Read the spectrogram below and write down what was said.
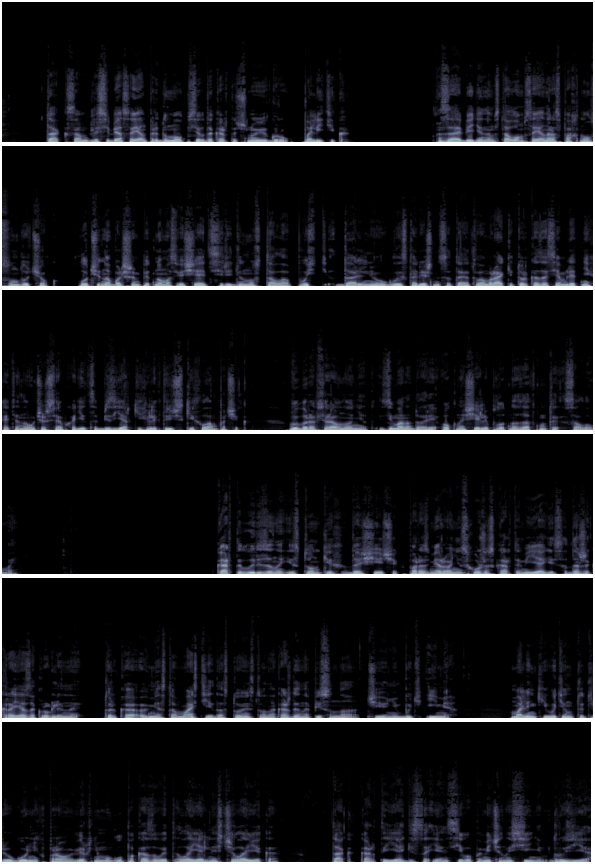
так, сам для себя Саян придумал псевдокарточную игру «Политик». За обеденным столом Саян распахнул сундучок. Лучина большим пятном освещает середину стола. Пусть дальние углы столешницы тают во мраке, только за семь лет нехотя научишься обходиться без ярких электрических лампочек. Выбора все равно нет. Зима на дворе, окна щели плотно заткнуты соломой. Карты вырезаны из тонких дощечек. По размеру они схожи с картами Ягиса, даже края закруглены. Только вместо масти и достоинства на каждой написано чье-нибудь имя. Маленький вытянутый треугольник в правом верхнем углу показывает лояльность человека. Так, карты Ягиса и Ансива помечены синим, друзья.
